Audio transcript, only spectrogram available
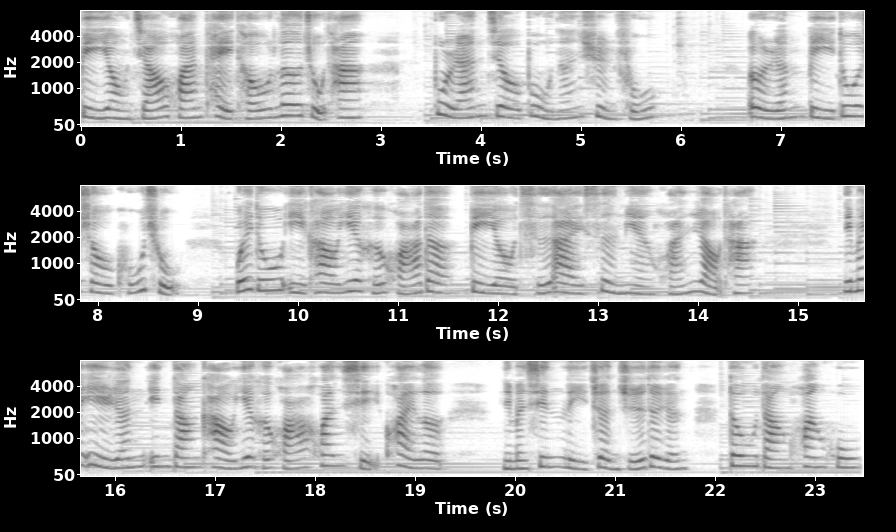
必用脚环配头勒住它。不然就不能驯服。恶人必多受苦楚，唯独倚靠耶和华的，必有慈爱四面环绕他。你们一人应当靠耶和华欢喜快乐，你们心里正直的人都当欢呼。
